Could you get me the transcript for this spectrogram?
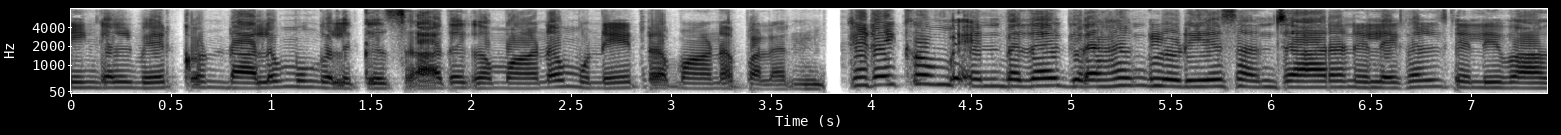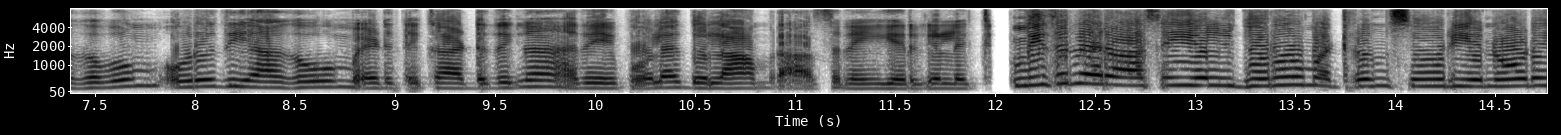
நீங்கள் மேற்கொண்டாலும் உங்களுக்கு சாதகமான முன்னேற்றமான பலன் கிடைக்கும் என்பதை கிரகங்களுடைய சஞ்சார நிலைகள் தெளிவாகவும் உறுதியாகவும் எடுத்து காட்டுதுங்க. அதே போல துலாம் ராசினியர்களுக்கு மிதுன ராசியில் குரு மற்றும் சூரியனோடு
